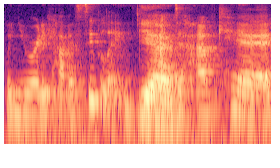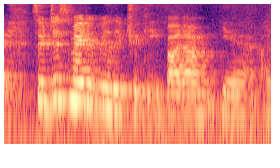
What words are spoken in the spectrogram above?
when you already have a sibling. Yeah. You had to have care. So it just made it really tricky. But um, yeah, I,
